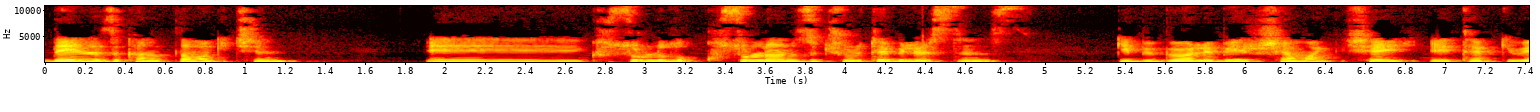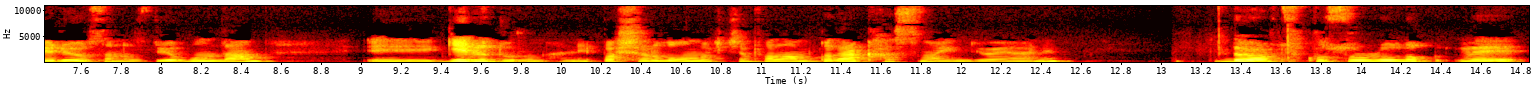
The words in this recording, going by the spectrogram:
Değerinizi kanıtlamak için e, kusurluluk kusurlarınızı çürütebilirsiniz gibi böyle bir şema şey e, tepki veriyorsanız diyor bundan e, geri durun hani başarılı olmak için falan bu kadar kasmayın diyor yani. 4. Kusurluluk ve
